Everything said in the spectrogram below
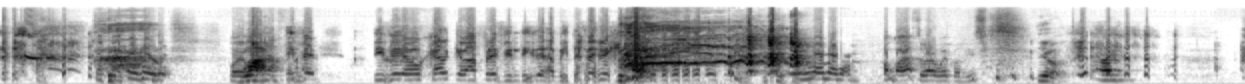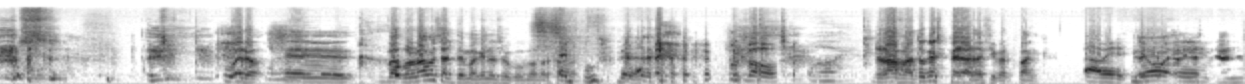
Pues Buah. Dice, dice Oscar que va a prescindir de la mitad del equipo. Os van a sobrar huecos, dice. Digo, ay, Bueno, eh, va- volvamos al tema que nos ocupa, por favor. Por favor. Rafa, toca esperar de Cyberpunk. A ver, ¿Crees yo, eh, este año?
